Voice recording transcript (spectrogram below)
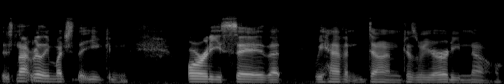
there's not really much that you can already say that we haven't done because we already know.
